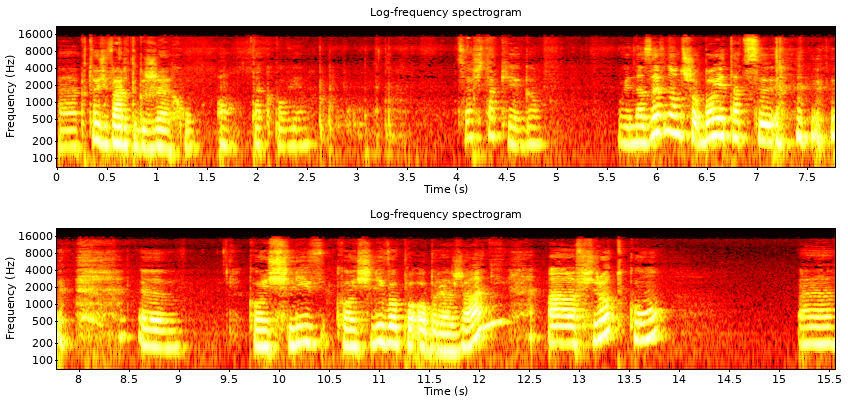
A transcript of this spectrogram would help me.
e, ktoś wart grzechu. O, tak powiem. Coś takiego. Mówię, na zewnątrz oboje tacy kąśliw, kąśliwo poobrażani, a w środku e,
